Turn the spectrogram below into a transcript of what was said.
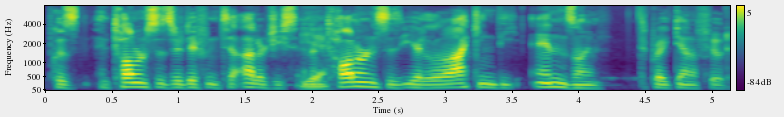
because intolerances are different to allergies. And Yeah. intolerances, you're lacking the enzyme to break down a food.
